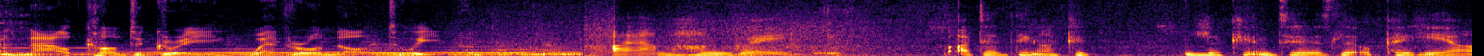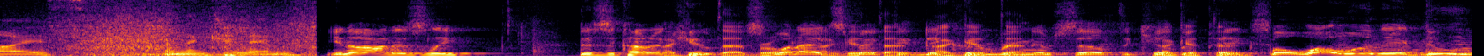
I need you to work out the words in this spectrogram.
and now can't agree whether or not to eat them. I am hungry. But I don't think I could look into his little piggy eyes and then kill him. You know, honestly, this is kind of cute. that, It's bro. what I I get expected. that. They I couldn't get bring that. themselves to kill the get that. pigs. But what will they do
